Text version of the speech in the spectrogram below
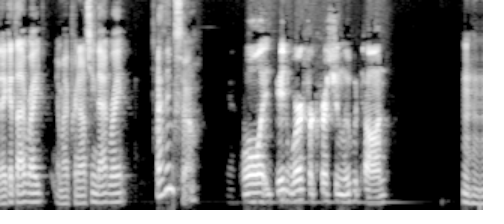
Did I get that right? Am I pronouncing that right? I think so. Well, it did work for Christian Louboutin. Mm-hmm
